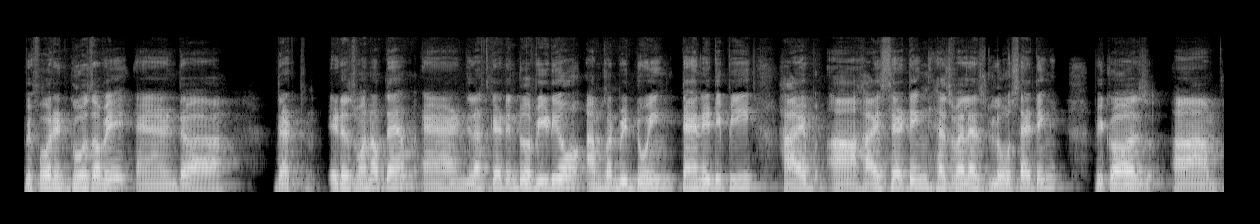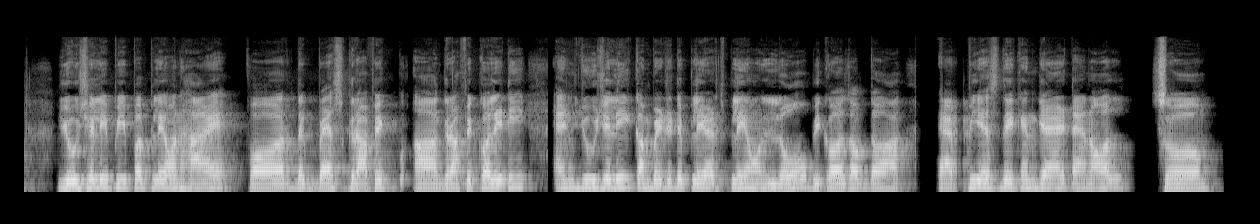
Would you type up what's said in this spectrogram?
before it goes away. And uh, that it is one of them and let's get into the video. I'm going to be doing 1080p high uh, high setting as well as low setting because um, usually people play on high for the best graphic uh, graphic quality and usually competitive players play on low because of the fps they can get and all. So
